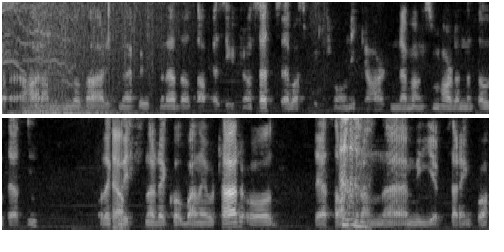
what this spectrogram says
har han den, og da er det ikke noe jeg får gjort med det. Da taper jeg sikkert uansett. Så jeg bare spiller om han ikke har den. Det er mange som har den mentaliteten. Og det kan Ja. virke som det er det Colbein har gjort her, og det taper han eh, mye terreng på.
